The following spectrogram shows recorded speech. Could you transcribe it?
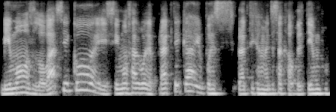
vimos lo básico, hicimos algo de práctica y pues prácticamente se acabó el tiempo.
